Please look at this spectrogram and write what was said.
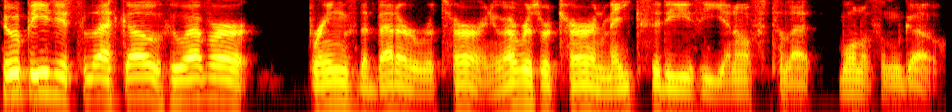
Who would be easiest to let go? Whoever brings the better return. Whoever's return makes it easy enough to let one of them go.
